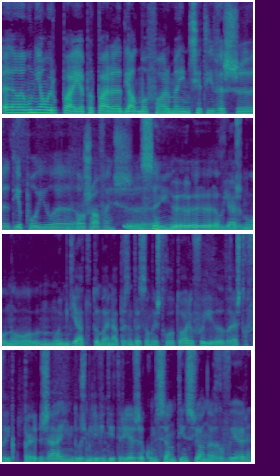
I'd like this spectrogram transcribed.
A União Europeia prepara, de alguma forma, iniciativas eh, de apoio aos jovens? Eh, sim, eh, aliás, no, no, no imediato também na apresentação deste relatório, foi de resto referido que já em 2023 a Comissão tenciona rever eh,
